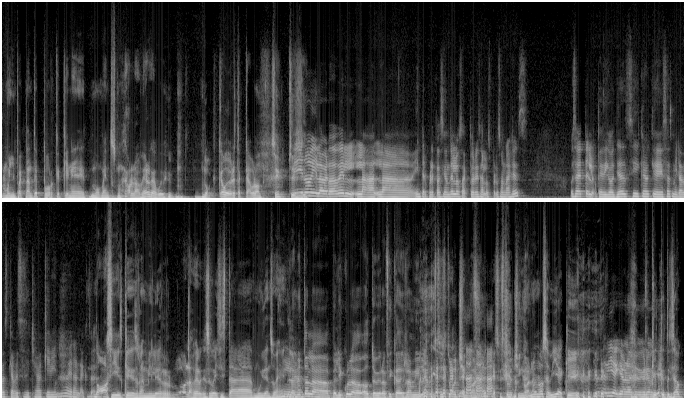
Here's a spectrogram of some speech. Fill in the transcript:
muy impactante porque tiene momentos como, oh, la verga, güey. Lo que acabo de ver está cabrón. Sí, sí, Sí, sí. no, y la verdad, el- la, la interpretación de los actores a los personajes. O sea, te, lo- te digo, yo sí creo que esas miradas que a veces echaba Kevin no eran actores. No, sí, es que Ezra Miller, oh, la verga, ese güey sí está muy denso, ¿eh? Sí. La neta, la película autobiográfica de Ezra Miller sí estuvo chingona. Sí estuvo chingona. No, no sabía que, No sabía que era una que, autobiografía. que utilizaba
